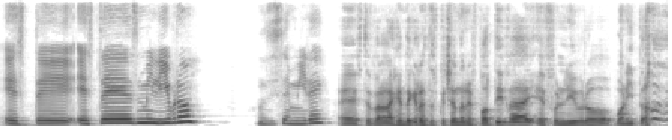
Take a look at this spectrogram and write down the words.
Este, este es mi libro. No sé si se mire. Este, para la gente que lo está escuchando en Spotify, es un libro bonito.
